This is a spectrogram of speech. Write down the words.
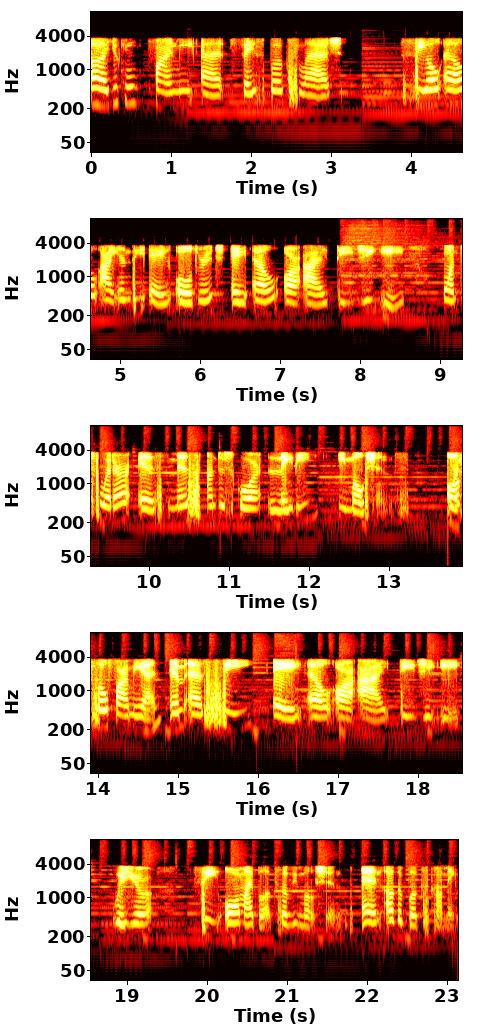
Uh, you can find me at Facebook slash C O L I N D A Aldridge A L R I D G E. On Twitter is Miss underscore Lady Emotions. Also find me at mm-hmm. M S C A L R I D G E, where you'll see all my books of emotions and other books coming.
